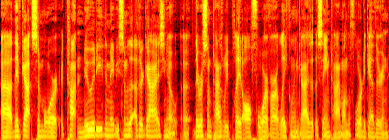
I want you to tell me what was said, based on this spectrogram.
uh, they've got some more continuity than maybe some of the other guys. You know, uh, there were some times we played all four of our Lakeland guys at the same time on the floor together, and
